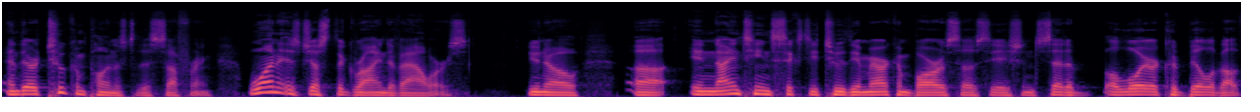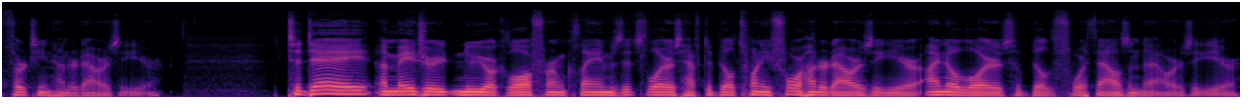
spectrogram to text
And there are two components to this suffering. One is just the grind of hours. You know, uh, in 1962, the American Bar Association said a, a lawyer could bill about 1,300 hours a year. Today, a major New York law firm claims its lawyers have to bill 2,400 hours a year. I know lawyers who bill 4,000 hours a year.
